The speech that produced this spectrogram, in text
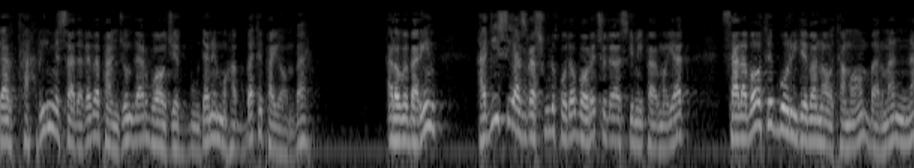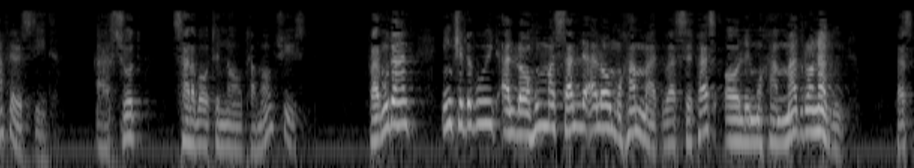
در تحریم صدقه و پنجم در واجب بودن محبت پیامبر. علاوه بر این حدیثی از رسول خدا وارد شده است که میفرماید صلوات بریده و ناتمام بر من نفرستید. عرض شد صلوات ناتمام چیست؟ فرمودند این که بگویید اللهم صل علی محمد و سپس آل محمد را نگویید. پس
